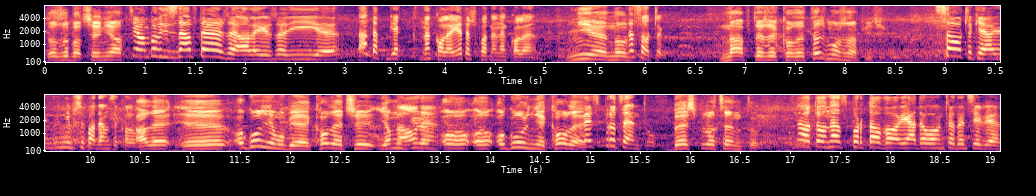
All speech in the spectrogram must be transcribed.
Do zobaczenia. Chciałam powiedzieć na afterze, ale jeżeli... e, No tak jak na kole, ja też padnę na kole. Nie, no Na soczek. na afterze kole też można pić. Soczek, ja nie przypadam za kolą. Ale e, ogólnie mówię kole, czy ja mówiłem o, o ogólnie kole. Bez procentów. Bez procentów. No to na sportowo ja dołączę do Ciebie.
